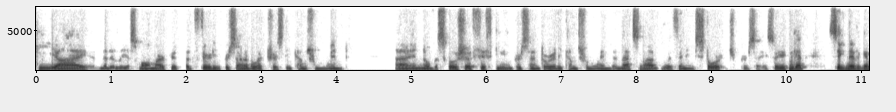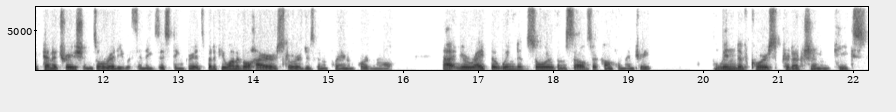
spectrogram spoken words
PEI, admittedly a small market, but 30% of electricity comes from wind. Uh, in Nova Scotia, 15% already comes from wind, and that's not with any storage per se. So you can get significant penetrations already within existing grids, but if you want to go higher, storage is going to play an important role. Uh, you're right that wind and solar themselves are complementary. Wind, of course, production peaks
